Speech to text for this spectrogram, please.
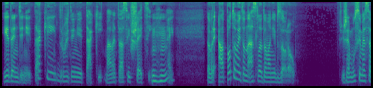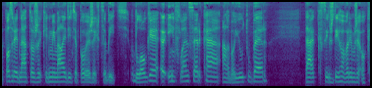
Jeden deň je taký, druhý deň je taký. Máme to asi všetci. Mm-hmm. Hej? Dobre, a potom je to následovanie vzorov. Čiže musíme sa pozrieť na to, že keď mi malé dieťa povie, že chce byť bloge, e, influencerka alebo youtuber, tak si vždy hovorím, že OK,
